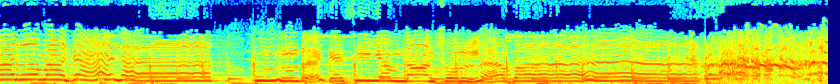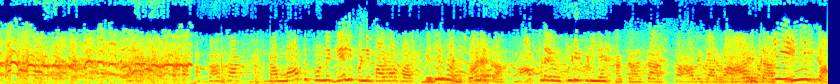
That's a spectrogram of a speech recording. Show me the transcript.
மருமகளா உன் ரகசியம் நான் சொல்லவா? எதிர்பார்த்து பாடுக்கா. மாப்பிள்ளை ஒரு பிடி பிடிய அக்கா அக்கா பாடுக்கா பாடுக்கா. ப்ளீஸ்க்கா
